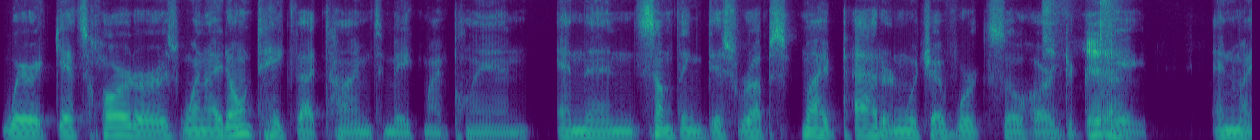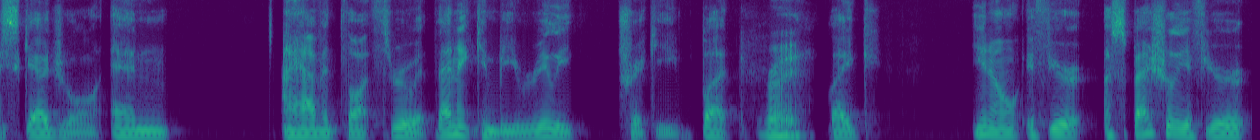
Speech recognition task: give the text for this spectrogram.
where it gets harder is when I don't take that time to make my plan and then something disrupts my pattern, which I've worked so hard to Yeah. create and my schedule. And I haven't thought through it. Then it can be really tricky. But right like, you know, if you're, especially if you're,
